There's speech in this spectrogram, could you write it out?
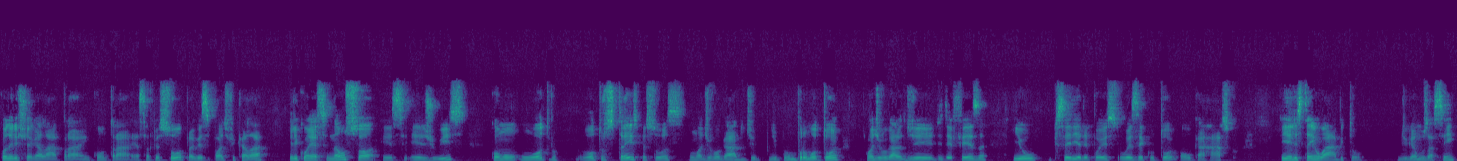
Quando ele chega lá para encontrar essa pessoa, para ver se pode ficar lá, ele conhece não só esse ex-juiz, como um outro, outros três pessoas, um advogado, de, de um promotor um advogado de, de defesa e o que seria depois o executor ou o carrasco. E eles têm o hábito, digamos assim,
